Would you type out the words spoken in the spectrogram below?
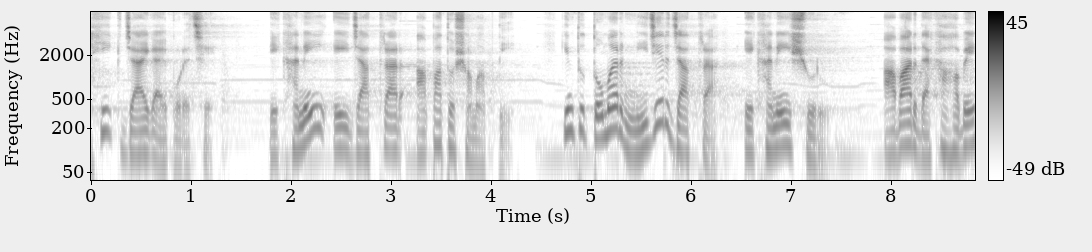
ঠিক জায়গায় পড়েছে। এখানেই এই যাত্রার আপাত সমাপ্তি। কিন্তু তোমার নিজের যাত্রা এখানেই শুরু। আবার দেখা হবে,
